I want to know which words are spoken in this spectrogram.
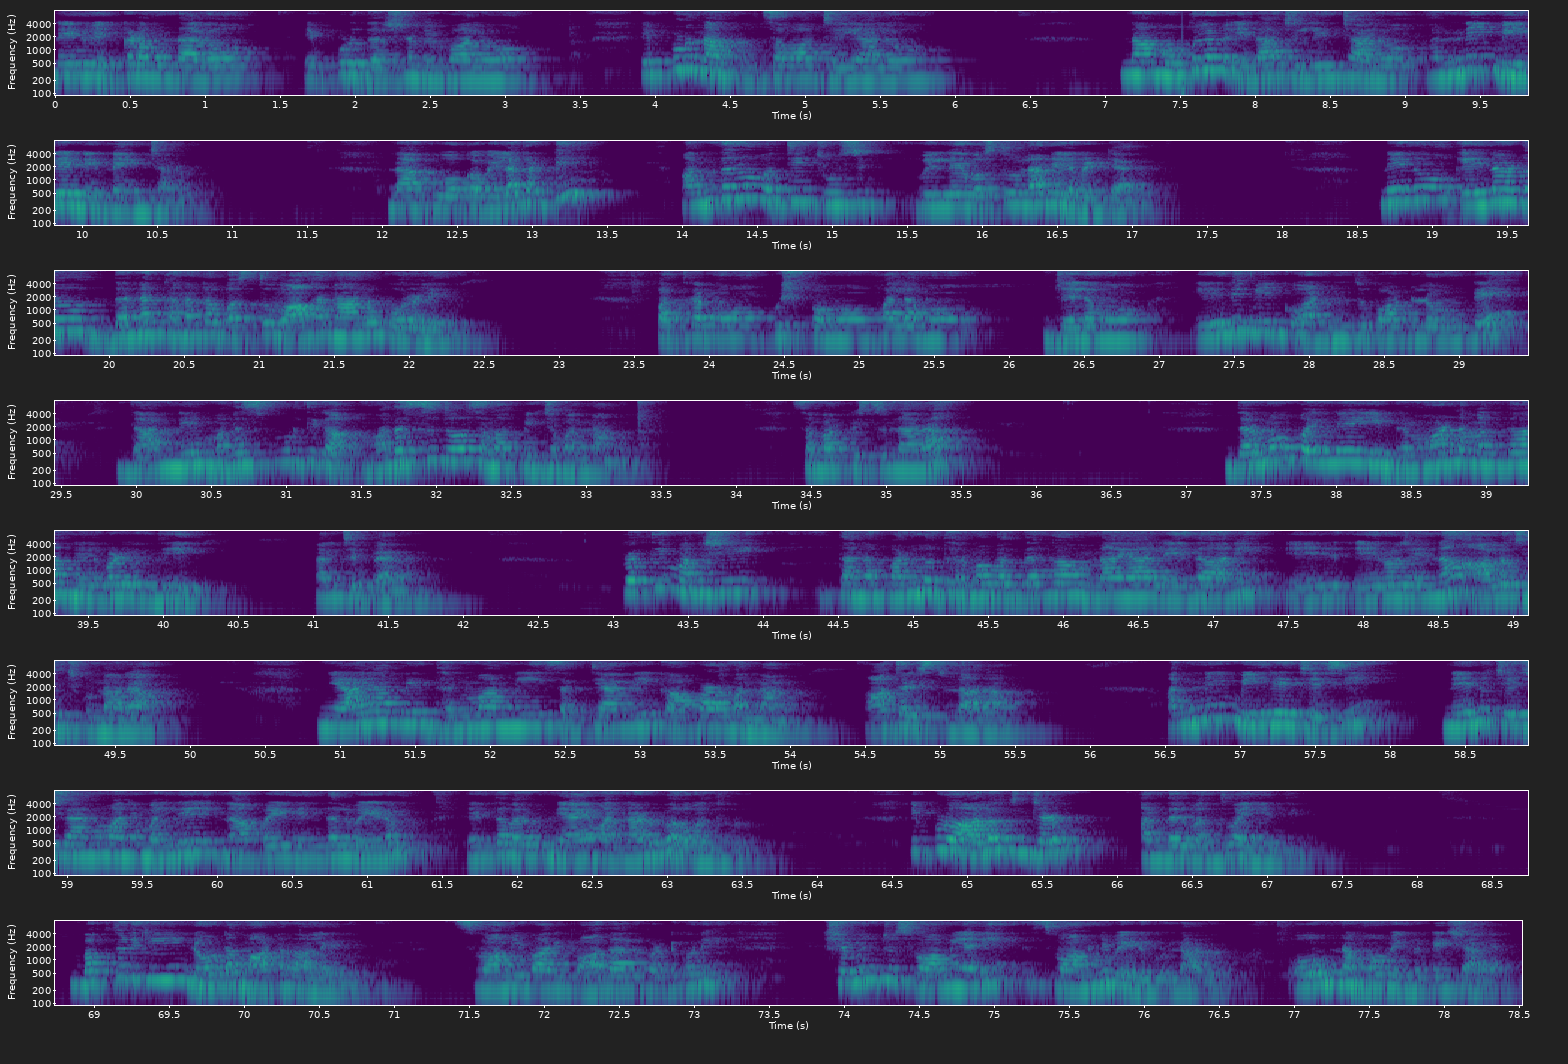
నేను ఎక్కడ ఉండాలో? ఎప్పుడు దర్శనం ఇవ్వాలో? ఎప్పుడు నాకు ఉత్సవాలు చేయాలో? నా మొక్కులను ఎలా చెల్లించాలో అన్నీ మీరే నిర్ణయించారు. నాకు ఒక వెల కట్టి అందరూ వచ్చి చూసి వెళ్ళే వస్తువులా నిలబెట్టారు. నేను ఏనాడు ధన కనక వస్తు వాహనాలు కోరలేదు. పత్రము పుష్పము ఫలము జలము ఏది మీకు అందుబాటులో ఉంటే దాన్నే మనస్ఫూర్తిగా మనస్సుతో సమర్పించమన్నాను. సమర్పిస్తున్నారా? ధర్మంపైనే ఈ బ్రహ్మాండమంతా నిలబడి ఉంది అని చెప్పాను. ప్రతి మనిషి తన పనులు ధర్మబద్ధంగా ఉన్నాయా లేదా అని ఏ ఏ రోజైనా ఆలోచించుకున్నారా? న్యాయాన్ని ధర్మాన్ని సత్యాన్ని కాపాడమన్నాను. ఆచరిస్తున్నారా? అన్నీ మీరే చేసి నేను చేశాను అని మళ్ళీ నాపై నిందలు వేయడం ఎంతవరకు న్యాయం అన్నాడు భగవంతుడు. ఇప్పుడు ఆలోచించడం అందరి వంతు అయ్యింది. భక్తుడికి నోట మాట రాలేదు. స్వామి వారి పాదాలు పట్టుకొని క్షమించు స్వామి అని స్వామిని వేడుకున్నాడు. ఓం నమో వెంకటేశాయ.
